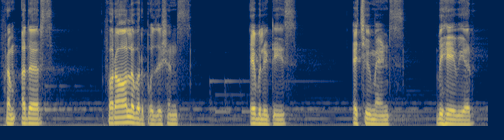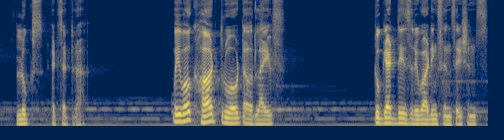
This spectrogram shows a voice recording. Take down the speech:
from others for all our possessions, abilities, achievements, behavior, looks, etc. We work hard throughout our lives to get these rewarding sensations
